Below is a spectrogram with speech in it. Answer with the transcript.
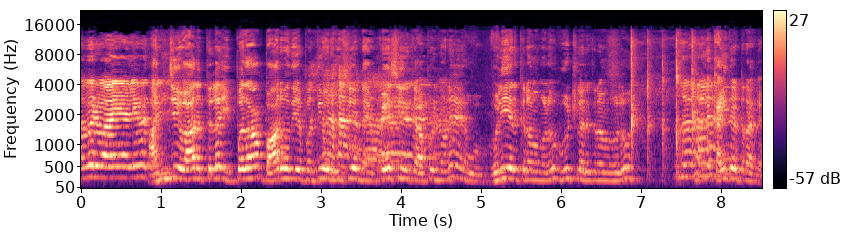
அவர் வாயாலே வந்து அஞ்சு வாரத்துல இப்பதான் பார்வதியை பத்தி ஒரு விஷயம் நான் பேசியிருக்கேன் அப்படின்னோடனே வெளியே இருக்கிறவங்களும் வீட்டுல இருக்கிறவங்களும் கை தட்டுறாங்க.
